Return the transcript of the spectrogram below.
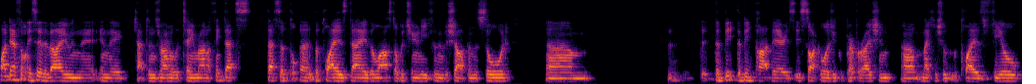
I definitely see the value in the in the captain's run or the team run. I think that's that's a, uh, the players' day, the last opportunity for them to sharpen the sword. Um, the, the big the big part there is is psychological preparation, um, making sure that the players feel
